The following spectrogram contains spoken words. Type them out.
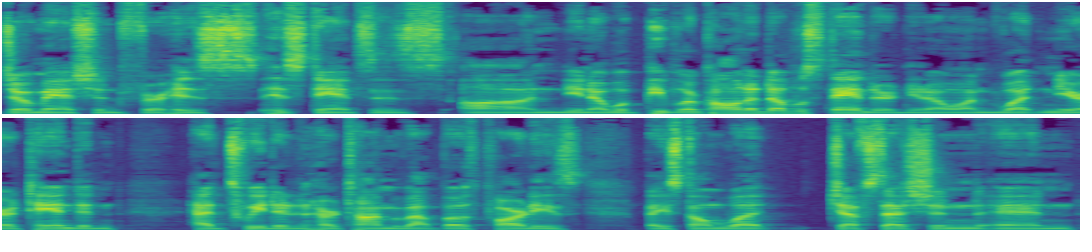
Joe Manchin for his his stances on you know what people are calling a double standard. You know on what Neera Tanden had tweeted in her time about both parties, based on what Jeff Sessions and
